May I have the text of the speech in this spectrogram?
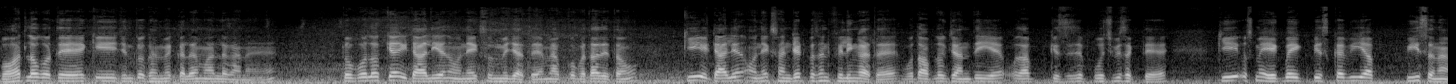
बहुत लोग होते हैं कि जिनको घर में कलर माल लगाना है तो वो लोग क्या इटालियन ओनेक्स उनमें जाते हैं? मैं आपको बता देता हूँ कि इटालियन ओनेक्स हंड्रेड परसेंट फीलिंग आता है। वो तो आप लोग जानते ही है और आप किसी से पूछ भी सकते हैं कि उसमें एक बाई एक पीस का भी आप पीस है ना,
